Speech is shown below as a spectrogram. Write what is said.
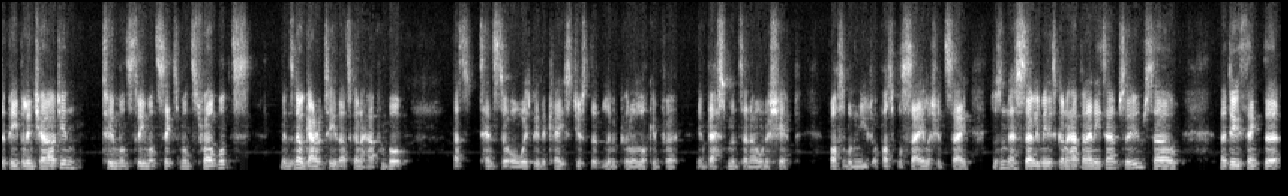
the people in charge in two months, three months, six months, 12 months? I mean, there's no guarantee that's going to happen, but that tends to always be the case, just that Liverpool are looking for investment and ownership possible new a possible sale, I should say, doesn't necessarily mean it's going to happen anytime soon. So I do think that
